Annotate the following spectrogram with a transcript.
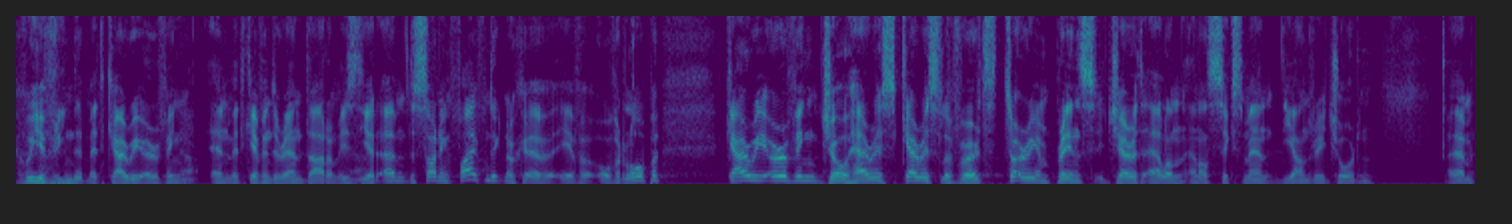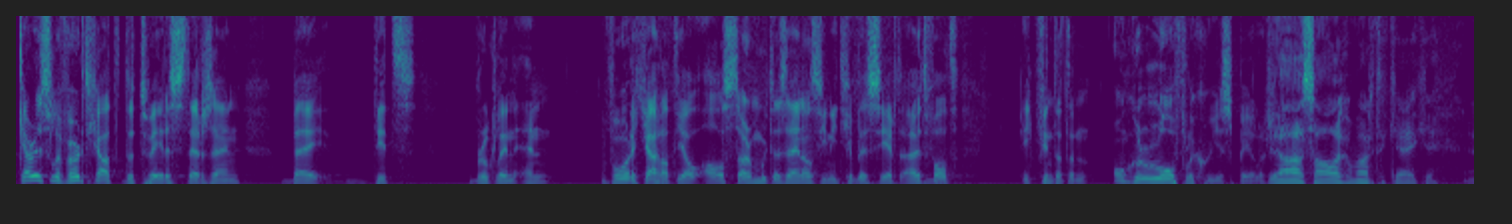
Goeie Eh, vrienden met Kyrie Irving ja. en met Kevin Durant. Daarom is Ja. die er. Ehm, de starting five moet ik nog eh, even overlopen. Kyrie Irving, Joe Harris, Caris LeVert, Torian Prince, Jared Allen en als sixth man DeAndre Jordan. Caris LeVert gaat de tweede ster zijn bij dit Brooklyn. En vorig jaar had hij al All-Star moeten zijn als hij niet geblesseerd uitvalt. Ik vind dat een ongelooflijk goede speler. Ja, zalig om naar te kijken. Eh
